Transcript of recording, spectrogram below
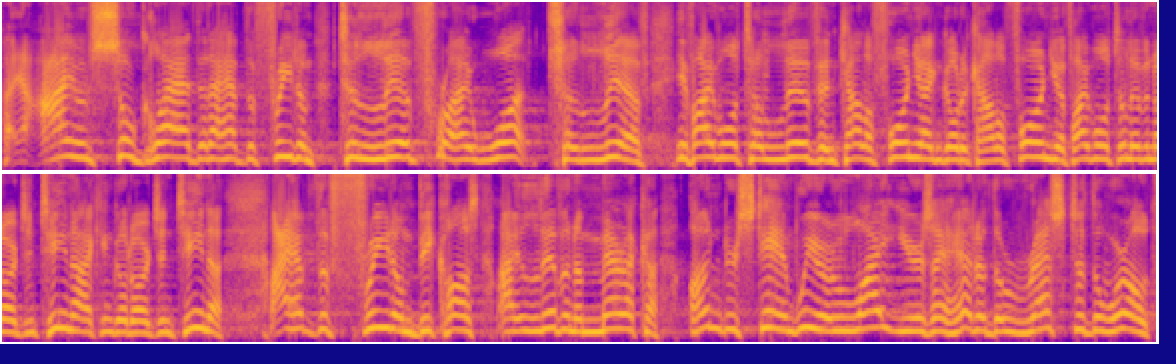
I, I am so glad that I have the freedom to live where I want to live. If I want to live in California, I can go to California. If I want to live in Argentina, can go to Argentina. I have the freedom because I live in America. Understand, we are light years ahead of the rest of the world.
